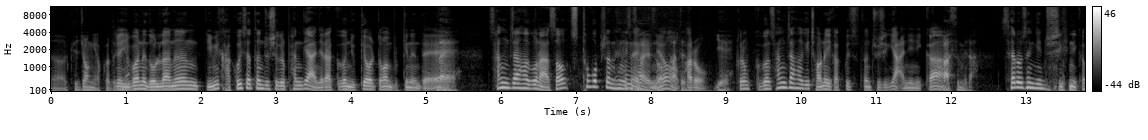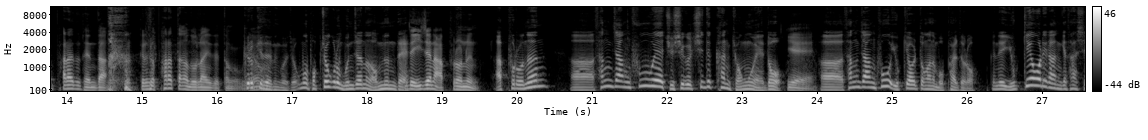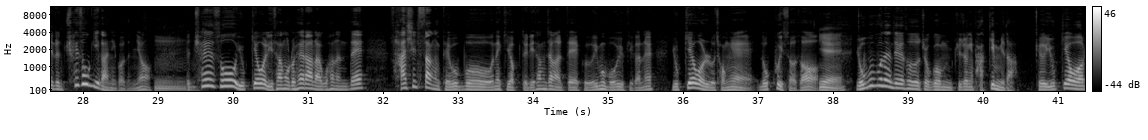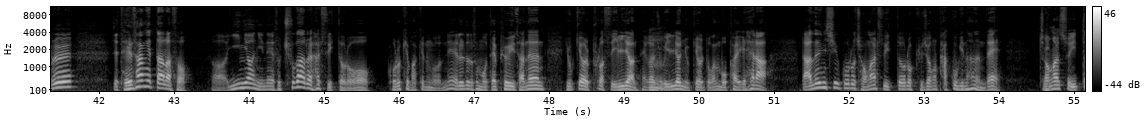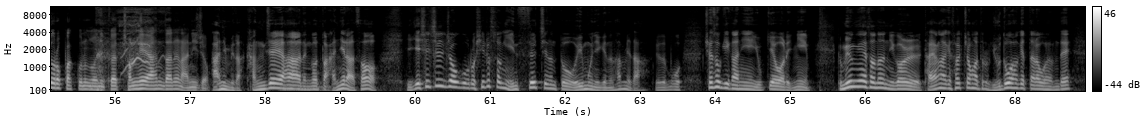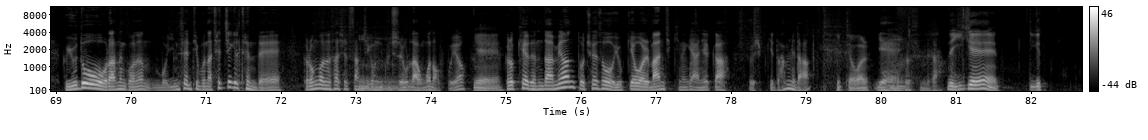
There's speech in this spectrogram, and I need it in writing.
어, 규정이었거든요. 그러니까 이번에 논란은 이미 갖고 있었던 주식을 판 게 아니라 그건 6개월 동안 묶이는데 네. 상장하고 나서 스톡옵션 행사했군요. 바로. 예. 그럼 그건 상장하기 전에 갖고 있었던 주식이 아니니까 맞습니다. 새로 생긴 주식이니까 팔아도 된다. 그래서 팔았다가 논란이 됐던 거고요. 그렇게 되는 거죠. 뭐 법적으로 문제는 없는데 근데 이제는 앞으로는 앞으로는 어, 상장 후에 주식을 취득한 경우에도 예. 어, 상장 후 6개월 동안은 못 팔도록. 근데 6개월이라는 게 사실은 최소 기간이거든요. 음. 최소 6개월 이상으로 해라라고 하는데 사실상 대부분의 기업들이 상장할 때 그 의무 보유 기간을 6개월로 정해 놓고 있어서 예. 이 부분에 대해서도 조금 규정이 바뀝니다. 그 6개월을 이제 대상에 따라서 어, 2년 이내에서 추가를 할 수 있도록 그렇게 바뀌는 거거든요. 예를 들어서 뭐 대표이사는 6개월 플러스 1년 해가지고 음. 1년 6개월 동안 못 팔게 해라. 라는 식으로 정할 수 있도록 규정을 바꾸긴 하는데 정할 수 있도록 바꾸는 거니까 정해야 한다는 아니죠. 아닙니다. 강제하는 건 또 아니라서 이게 실질적으로 실효성이 있을지는 또 의문이기는 합니다. 그래서 뭐 최소 기간이 6개월이니 금융위에서는 이걸 다양하게 설정하도록 유도하겠다라고 하는데 그 유도라는 거는 뭐 인센티브나 채찍일 텐데 그런 거는 사실상 지금 음. 구체적으로 나온 건 없고요. 예. 그렇게 된다면 또 최소 6개월만 지키는 게 아닐까 싶기도 합니다. 6개월. 예, 음. 그렇습니다. 근데 이게 이게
